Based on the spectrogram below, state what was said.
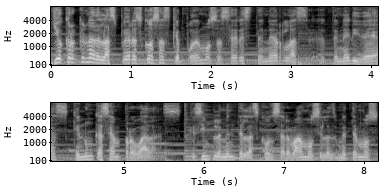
Yo creo que una de las peores cosas que podemos hacer es tenerlas, eh, tener ideas que nunca sean probadas, que simplemente las conservamos y las metemos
